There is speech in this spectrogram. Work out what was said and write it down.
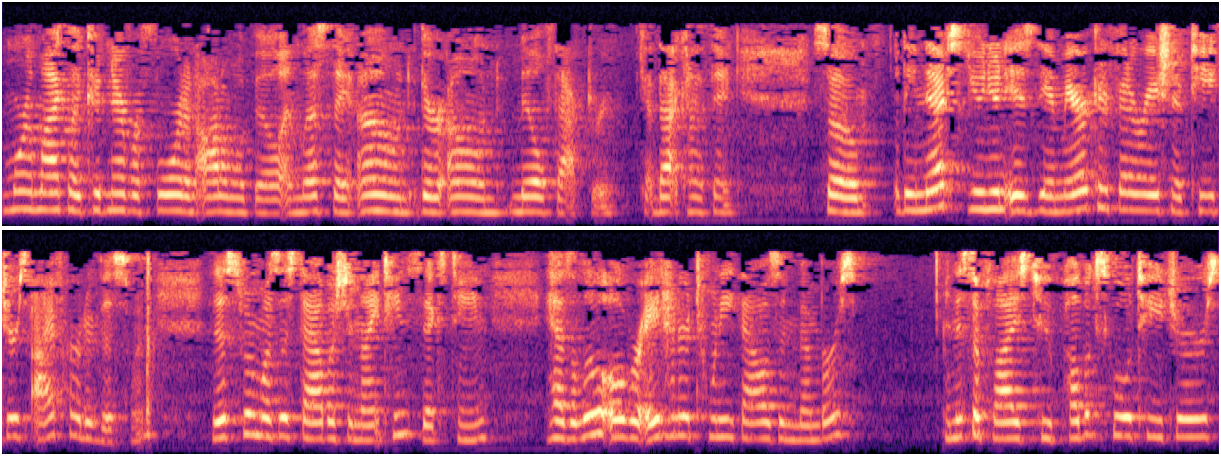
more than likely could never afford an automobile unless they owned their own mill factory, that kind of thing. So the next union is the American Federation of Teachers. I've heard of this one. This one was established in 1916. It has a little over 820,000 members, and this applies to public school teachers,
